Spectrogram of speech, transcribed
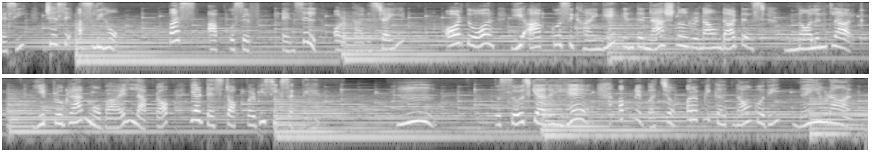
ऐसी जैसे असली हो। बस आपको सिर्फ़ पेंसिल और कागज़ चाहिए। और तो और, ये आपको सिखाएँगे international renowned artist Nolan Clark. ये प्रोग्राम मोबाइल, लैपटॉप या डेस्कटॉप पर भी सीख सकते हैं। हम्म तो सोच क्या रही हैं? अपने बच्चों और अपनी कल्पनाओं को दी नई उड़ान।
